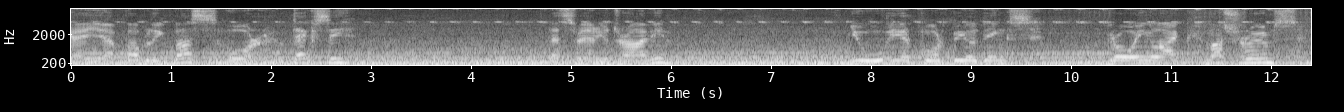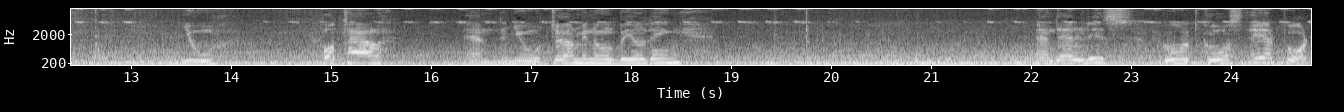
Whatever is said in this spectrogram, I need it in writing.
a uh, public bus or taxi. That's where you drive in. New airport buildings growing like mushrooms. New hotel and the new terminal building. And there it is Gold Coast Airport.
